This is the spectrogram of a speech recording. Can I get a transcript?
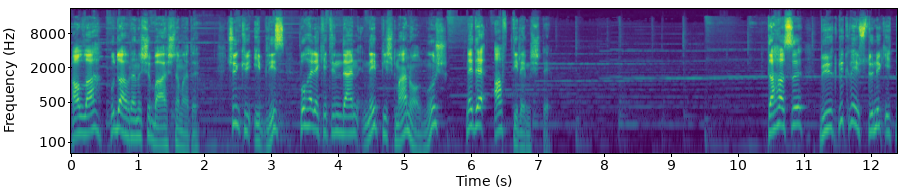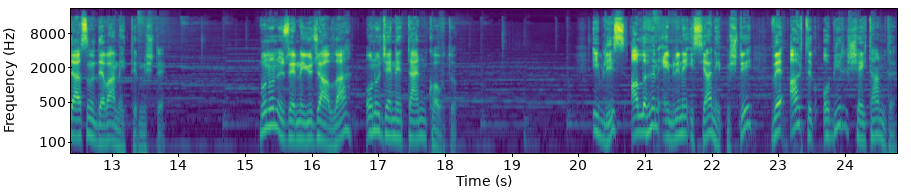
Allah bu davranışı bağışlamadı. Çünkü iblis bu hareketinden ne pişman olmuş ne de af dilemişti. Dahası büyüklük ve üstünlük iddiasını devam ettirmişti. Bunun üzerine Yüce Allah onu cennetten kovdu. İblis Allah'ın emrine isyan etmişti ve artık o bir şeytandı.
